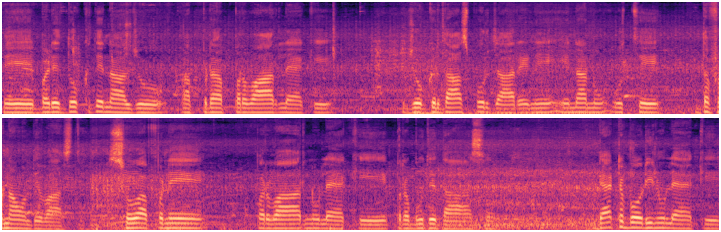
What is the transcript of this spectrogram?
ਤੇ ਬੜੇ ਦੁੱਖ ਦੇ ਨਾਲ ਜੋ ਆਪਣਾ ਪਰਿਵਾਰ ਲੈ ਕੇ ਜੋ ਗੁਰਦਾਸਪੁਰ ਜਾ ਰਹੇ ਨੇ, ਇਹਨਾਂ ਨੂੰ ਉੱਥੇ ਦਫਨਾਉਣ ਦੇ ਵਾਸਤੇ। ਸੋ ਆਪਣੇ ਪਰਿਵਾਰ ਨੂੰ ਲੈ ਕੇ ਪ੍ਰਭੂ ਦੇ ਦਾਸ ਡੈਡ ਬੋਡੀ ਨੂੰ ਲੈ ਕੇ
